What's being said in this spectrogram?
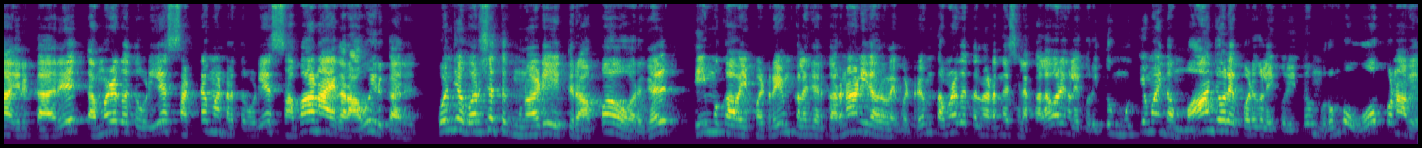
தான் இருக்காரு. தமிழகத்துடைய சட்ட சட்டமன்றத்தினுடைய சபாநாயகராகவும் இருக்காரு. கொஞ்சம் வருஷத்துக்கு முன்னாடி திரு அப்பா அவர்கள் திமுகவை பற்றியும் கலைஞர் கருணாநிதி அவர்களை பற்றியும் தமிழகத்தில் நடந்த சில கலவரங்களை குறித்தும் முக்கியமா இந்த மாஞ்சோலை படுகொலை குறித்தும் ரொம்ப ஓப்பனாவே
